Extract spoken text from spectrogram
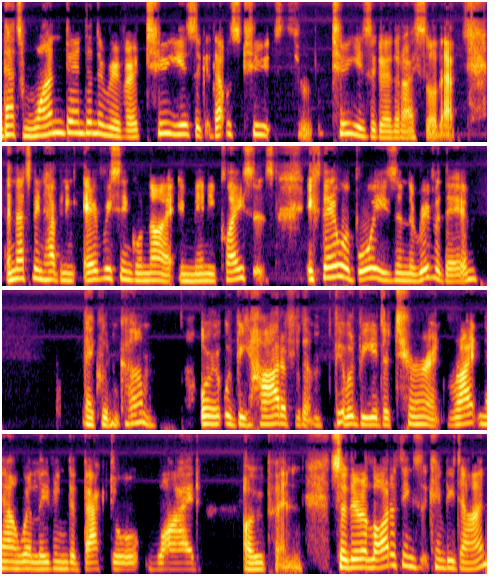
that's one bend in the river. Two years ago, that was two th- two years ago that I saw that, and that's been happening every single night in many places. If there were buoys in the river there, they couldn't come. Or it would be harder for them. There would be a deterrent. Right now, we're leaving the back door wide open. So there are a lot of things that can be done.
